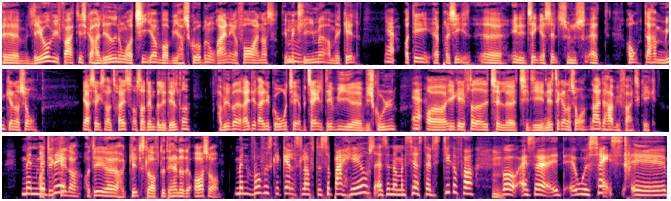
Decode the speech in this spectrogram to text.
øh, lever vi faktisk og har levet nogle årtier, hvor vi har skubbet nogle regninger foran os, det med mm. klima og med gæld. Ja. Og det er præcis øh, en af de ting, jeg selv synes, at hov, der har min generation, jeg er 56, og så dem, der er lidt ældre, har vi været rigtig, rigtig gode til at betale det, vi, øh, vi skulle, Ja. og ikke efterlade det til, øh, til de næste generationer? Nej, det har vi faktisk ikke. Men, med Og det, det gælder, og det er gældsloftet, det handler det også om. Men hvorfor skal gældsloftet så bare hæves? Altså når man ser statistikker for, mm. Hvor altså et, USA's øh,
